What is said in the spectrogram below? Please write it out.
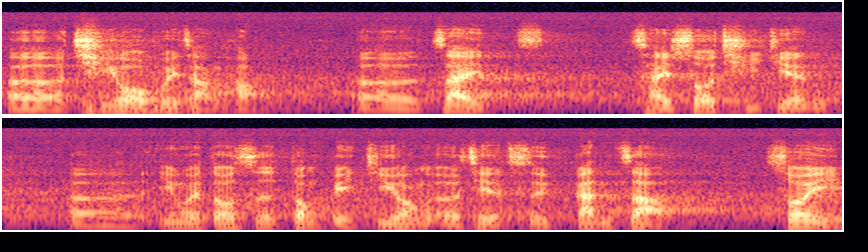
呃，气候非常好，呃，在采收期间，呃，因为都是东北季风，而且是干燥，所以。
